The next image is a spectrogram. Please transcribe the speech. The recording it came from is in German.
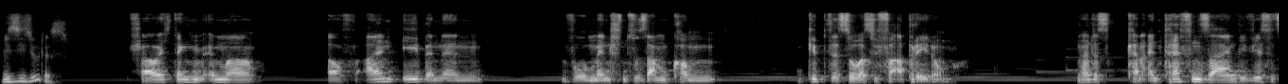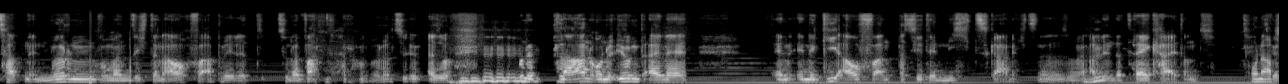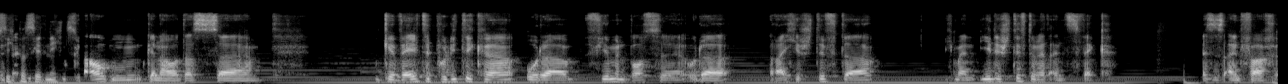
Wie siehst du das? Schau, ich denke mir immer, auf allen Ebenen, wo Menschen zusammenkommen, gibt es sowas wie Verabredung. Ne, das kann ein Treffen sein, wie wir es jetzt hatten in Mürren, wo man sich dann auch verabredet zu einer Wanderung oder zu, also ohne Plan, ohne irgendeine Energieaufwand passiert ja nichts, gar nichts. Ne? Also mhm. alle in der Trägheit und ohne Absicht passiert nichts. Glauben, genau, dass äh, gewählte Politiker oder Firmenbosse oder reiche Stifter, ich meine, jede Stiftung hat einen Zweck. Es ist einfach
